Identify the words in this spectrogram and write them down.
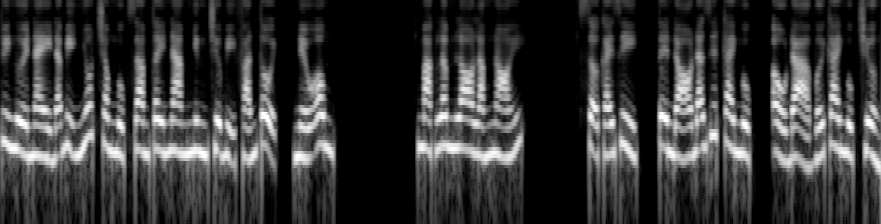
tuy người này đã bị nhốt trong ngục giam Tây Nam nhưng chưa bị phán tội, nếu ông... Mạc Lâm lo lắng nói. Sợ cái gì, tên đó đã giết cai ngục, ẩu đả với cai ngục trưởng,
